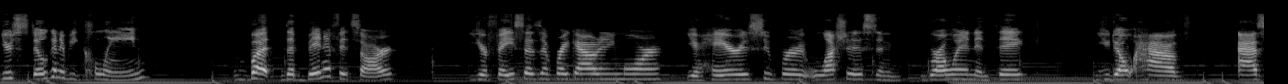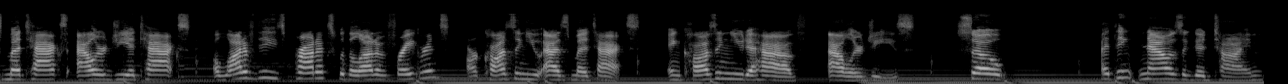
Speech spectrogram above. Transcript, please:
you're still going to be clean, but the benefits are your face doesn't break out anymore, your hair is super luscious and growing and thick, you don't have asthma attacks, allergy attacks. A lot of these products with a lot of fragrance are causing you asthma attacks and causing you to have allergies. So I think now is a good time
